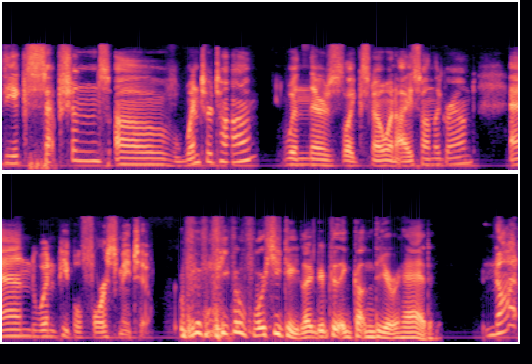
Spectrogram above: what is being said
the exceptions of wintertime when there's like snow and ice on the ground and when people force me to People force you to, like they put a gun to your head. not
